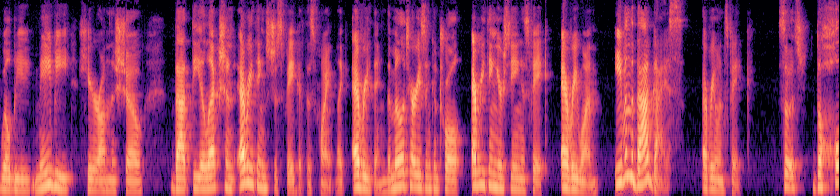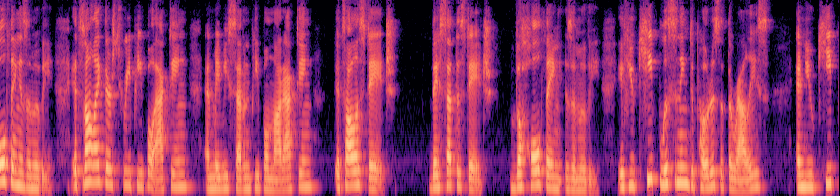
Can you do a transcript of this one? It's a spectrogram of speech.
will be maybe here on the show that the election everything's just fake at this point like everything. The military's in control. Everything you're seeing is fake. Everyone. Even the bad guys everyone's fake. So it's the whole thing is a movie. It's not like there's three people acting and maybe seven people not acting. It's all a stage. They set the stage. The whole thing is a movie. If you keep listening to potus at the rallies and you keep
